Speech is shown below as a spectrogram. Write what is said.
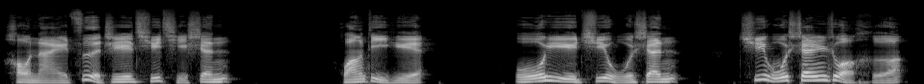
后乃自知屈其身。皇帝曰：吾欲屈吾身，屈吾身若何？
